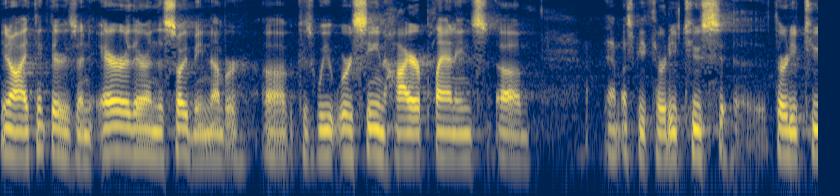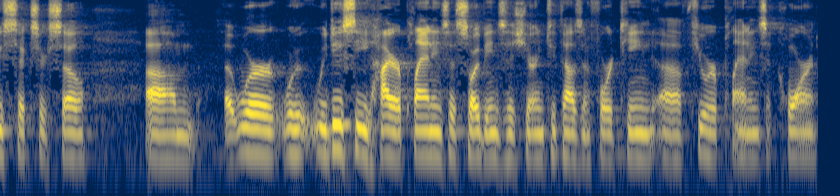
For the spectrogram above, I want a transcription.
you know, I think there's an error there in the soybean number because we, we're seeing higher plantings. Um, that must be 32, 32 6 or so. Um, we're, we're, we do see higher plantings of soybeans this year in 2014, uh, fewer plantings of corn.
